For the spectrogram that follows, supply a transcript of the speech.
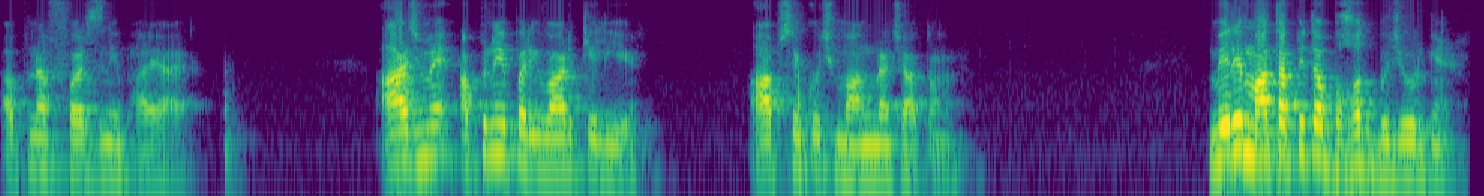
अपना फ़र्ज़ निभाया है। आज मैं अपने परिवार के लिए आपसे कुछ मांगना चाहता हूँ। मेरे माता पिता बहुत बुज़ुर्ग हैं।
